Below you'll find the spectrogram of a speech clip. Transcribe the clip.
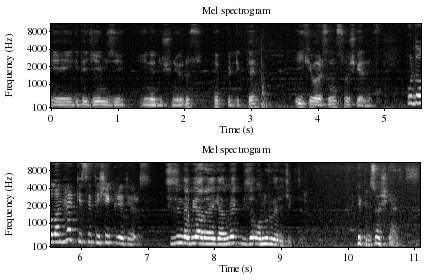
e, gideceğimizi yine düşünüyoruz. Hep birlikte. İyi ki varsınız, hoş geldiniz. Burada olan herkese teşekkür ediyoruz. Sizinle bir araya gelmek bize onur verecektir. Hepiniz hoş geldiniz.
